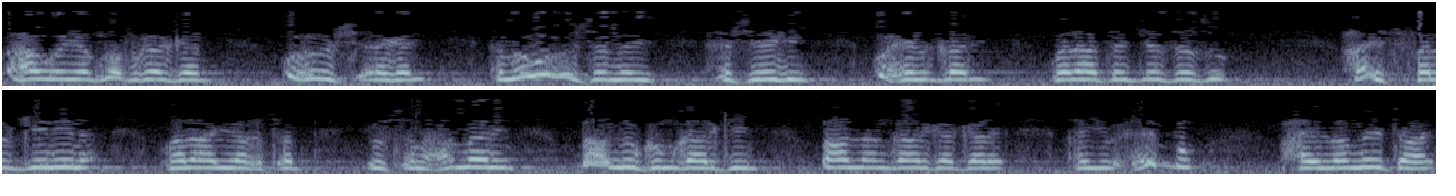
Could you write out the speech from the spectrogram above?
waxaa weeye qofka kan wuxuu sheegay ama wuxuu sameeyey ha sheegin uxilqari walaa tajasasuu ha isfalginina walaa yaktab yuusan xamanin bacdukum qaarkiin bacdan qaarka kale an yuxibu waxay la mid tahay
